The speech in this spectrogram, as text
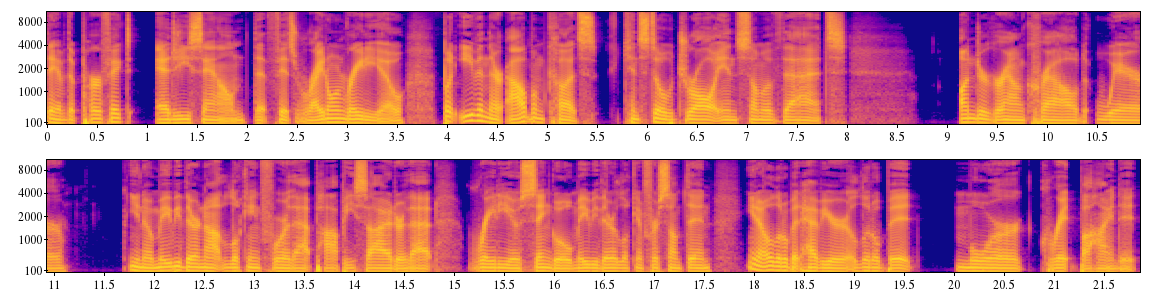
They have the perfect edgy sound that fits right on radio, but even their album cuts can still draw in some of that underground crowd where you know, maybe they're not looking for that poppy side or that radio single. Maybe they're looking for something, you know, a little bit heavier, a little bit more grit behind it.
